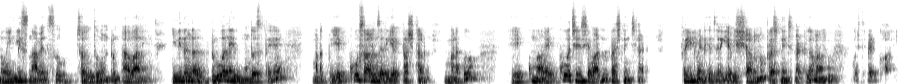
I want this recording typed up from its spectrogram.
నువ్వు ఇంగ్లీష్ నావెల్స్ చదువుతూ ఉంటుంటావా అని. ఈ విధంగా డూ అనేది ముందొస్తే మనకు ఎక్కువ సార్లు జరిగే ప్రశ్నలు. మనకు ఎక్కువ మనం ఎక్కువ చేసే వాటిని ప్రశ్నించినట్టు. ఫ్రీక్వెంట్గా జరిగే విషయాలను ప్రశ్నించినట్టుగా మనం గుర్తుపెట్టుకోవాలి.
